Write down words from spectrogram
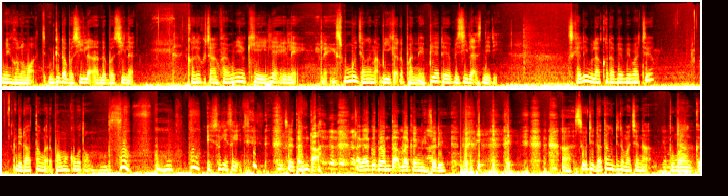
Ini kalau mak Dia dah bersilat Ada bersilat. Kali aku cakap family Okay relax relax relax. Semua jangan nak pergi kat depan dia. Biar dia bersilat sendiri. Sekali bila aku dah habis baca dia datang kat depan aku aku tahu Fuh, fuh, fuh. Eh sakit sakit. Sorry tentak Tangan aku tentak belakang ni Sorry ah, So dia datang Dia dah macam nak Yang ke,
